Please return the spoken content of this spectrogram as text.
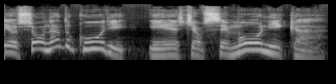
Eu sou o Nando Curi e este é o Semônica.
